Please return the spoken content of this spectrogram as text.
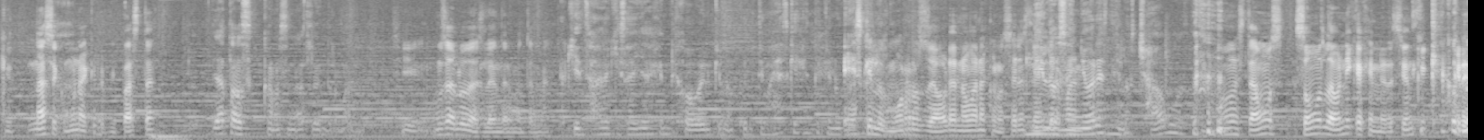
Que nace como una creepypasta. Ya todos conocen a Slenderman. Sí, un saludo a Slenderman también. Quién sabe, quizá haya gente joven que no. ¿Te imaginas que hay gente que no Es conoce que los morros de ahora no van a conocer a Ni Slenderman. los señores ni los chavos. No, estamos, somos la única generación que ¿Qué creció.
